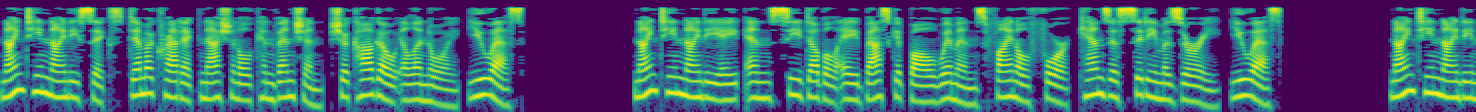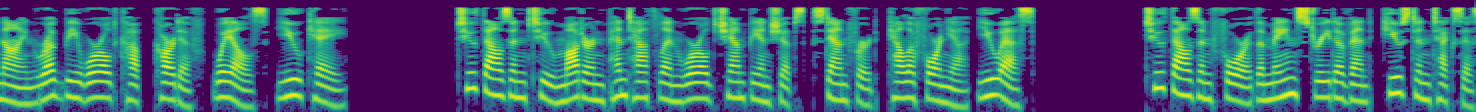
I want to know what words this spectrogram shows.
1996 Democratic National Convention, Chicago, Illinois, U.S. 1998 NCAA Basketball Women's Final Four, Kansas City, Missouri, U.S. 1999 Rugby World Cup, Cardiff, Wales, UK 2002 Modern Pentathlon World Championships, Stanford, California, U.S. 2004 The Main Street Event, Houston, Texas,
